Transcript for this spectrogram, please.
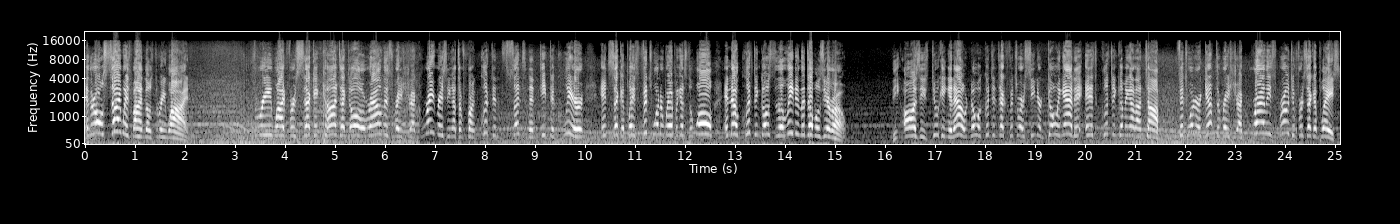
and they're all sideways behind those three wide. Three wide for second, contact all around this racetrack. Great racing at the front. Clifton sensitive deep to clear. In second place, Fitzwater way up against the wall, and now Clifton goes to the lead in the double zero. The Aussies duking it out. Noah Clifton, Zach Fitzwater Sr. going at it, and it's Clifton coming out on top. Fitzwater again up the racetrack. Riley Spurlington for second place.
